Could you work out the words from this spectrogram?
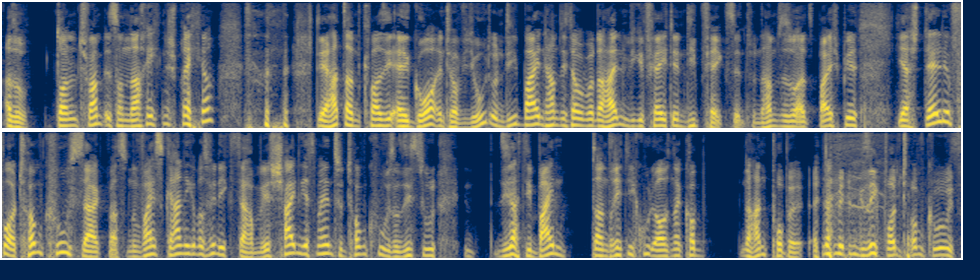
Also Donald Trump ist so ein Nachrichtensprecher. Der hat dann quasi Al Gore interviewt und die beiden haben sich darüber unterhalten, wie gefährlich denn Deepfakes sind. Und dann haben sie so als Beispiel, ja, stell dir vor, Tom Cruise sagt was und du weißt gar nicht, ob es wir nichts haben. Wir scheiden jetzt mal hin zu Tom Cruise. Dann siehst du, sie sagt, die beiden sahen richtig gut aus und dann kommt eine Handpuppe mit dem Gesicht von Tom Cruise.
